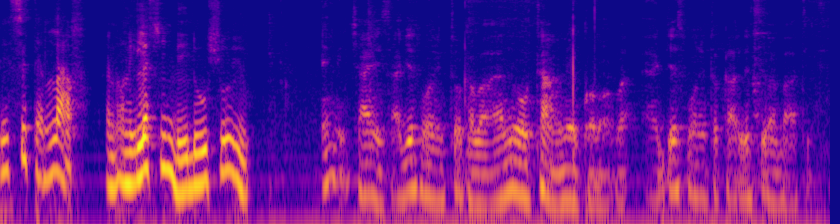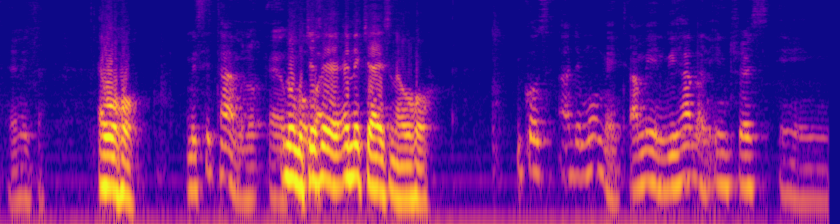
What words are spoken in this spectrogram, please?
they sit and laugh. And on election day, they will show you. Any choice, I just want to talk about. I know time may come up, but I just want to talk a little about it. Anytime. Me see time no. Uh, no, but just say NHS now. Because at the moment, I mean, we have an interest in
